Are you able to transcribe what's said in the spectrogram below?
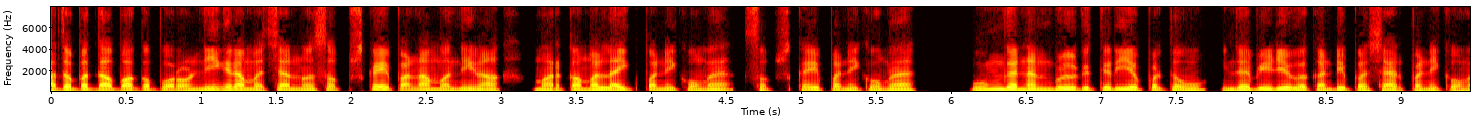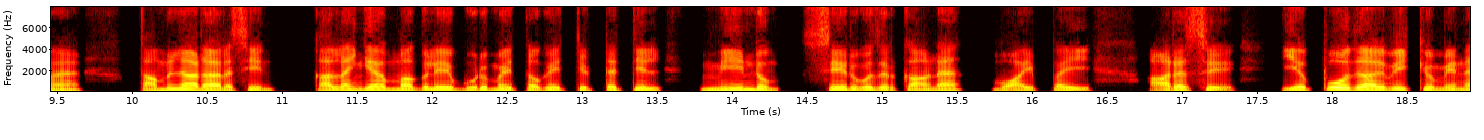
அதை பற்றி பார்க்க போகிறோம் நீங்கள் நம்ம சேனல் சப்ஸ்கிரைப் பண்ணாமல் இருந்தீங்கன்னா மறக்காமல் லைக் பண்ணிக்கோங்க சப்ஸ்கிரைப் பண்ணிக்கோங்க. உங்கள் நண்பர்களுக்கு தெரியப்படுத்தவும் இந்த வீடியோவை கண்டிப்பாக ஷேர் பண்ணிக்கோங்க. தமிழ்நாடு அரசின் கலைஞர் மகளிர் உரிமை தொகை திட்டத்தில் மீண்டும் சேருவதற்கான வாய்ப்பை அரசு எப்போது அறிவிக்கும் என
